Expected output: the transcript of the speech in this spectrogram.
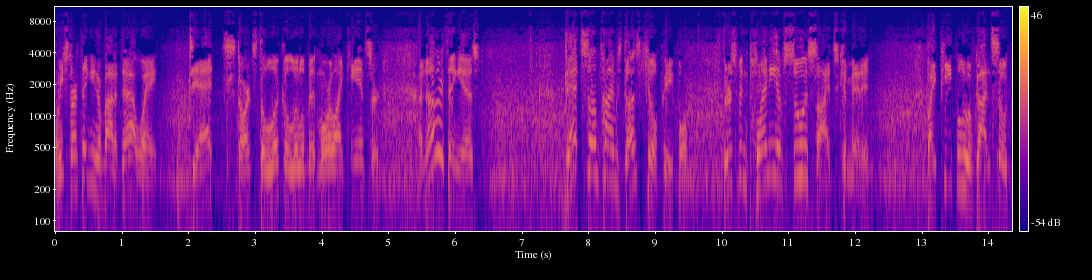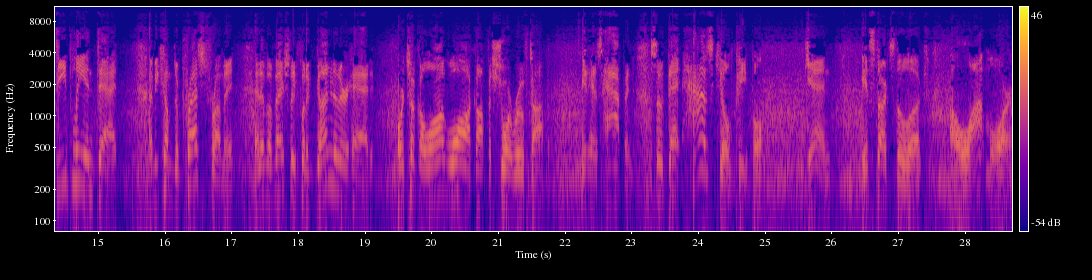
When you start thinking about it that way, debt starts to look a little bit more like cancer. Another thing is, debt sometimes does kill people. There's been plenty of suicides committed by people who have gotten so deeply in debt and become depressed from it and have eventually put a gun to their head or took a long walk off a short rooftop. It has happened. So debt has killed people. Again, it starts to look a lot more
